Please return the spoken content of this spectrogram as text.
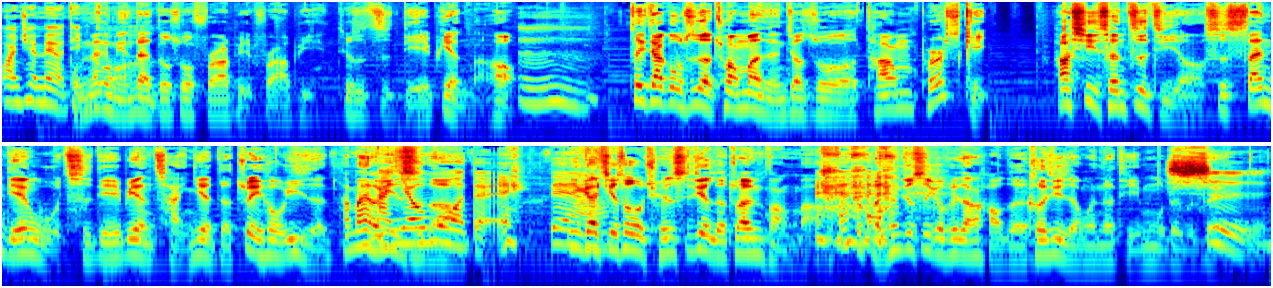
完全没有听过。我们那个年代都说 floppy floppy 就是指碟片的哈。嗯，这家公司的创办人叫做 Tom Persky，他戏称自己哦是三点五磁碟片产业的最后一人，还蛮有意思的。幽默的，对，应该接受全世界的专访嘛。这本身就是一个非常好的科技人文的题目，对不对？是。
